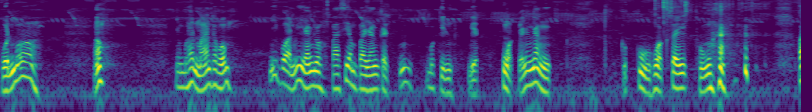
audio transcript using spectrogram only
ฝนบ่เอายังบ้านหมานครับผม มีบ่อนมีหยังอยู่ปลาเสี่ยมปลายังก็มันบ่กินเบ็ดหวกก็ยังยังกูกูหวกใส่ถุงมาไป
